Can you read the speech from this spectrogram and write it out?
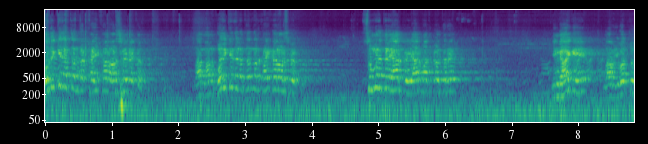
ಬದುಕಿದೆ ಅಂತಂದ್ರೆ ಕೈ ಕಾಲು ಆಡಿಸ್ಲೇಬೇಕು ನಾನು ನಾನು ಬದುಕಿದ್ರೆ ಅಂತಂದ್ರೆ ಕೈ ಕಾಲು ಆಡಿಸ್ಬೇಕು ಸುಮ್ಮನೆ ಯಾರು ಯಾರು ಮಾತು ಕೇಳ್ತಾರೆ? ಹಿಂಗಾಗಿ ನಾವು ಇವತ್ತು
